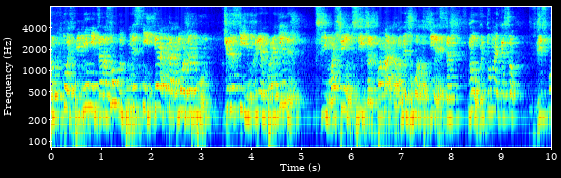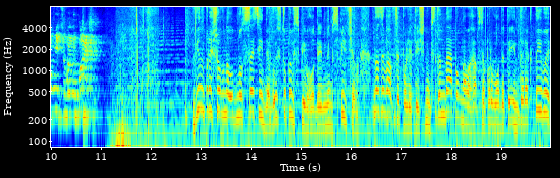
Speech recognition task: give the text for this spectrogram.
ну хтось підніміть зараз руку і поясніть, як так може бути. Через Київ хрен проїдеш, всі машин, всіх же ж багато, вони ж от є. Це ж, ну ви думаєте, що військові цього не бачать? Він прийшов на одну з сесій, де виступив з півгодинним спічем. Називав це політичним стендапом, намагався проводити інтерактиви,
